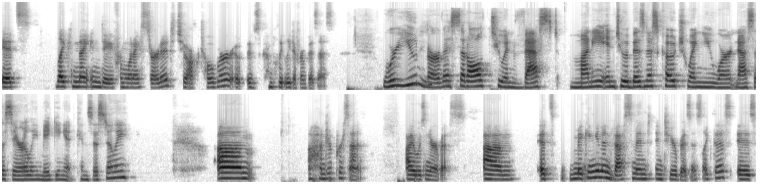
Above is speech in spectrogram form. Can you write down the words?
it's like night and day from when I started to October. It was a completely different business. Were you nervous at all to invest money into a business coach when you weren't necessarily making it consistently? Um, a hundred percent. I was nervous. Um, it's making an investment into your business like this is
